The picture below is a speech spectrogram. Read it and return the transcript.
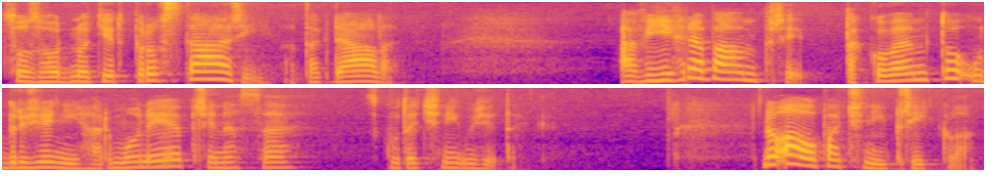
Co zhodnotit pro stáří a tak dále. A výhra vám při takovémto udržení harmonie přinese skutečný užitek. No a opačný příklad.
